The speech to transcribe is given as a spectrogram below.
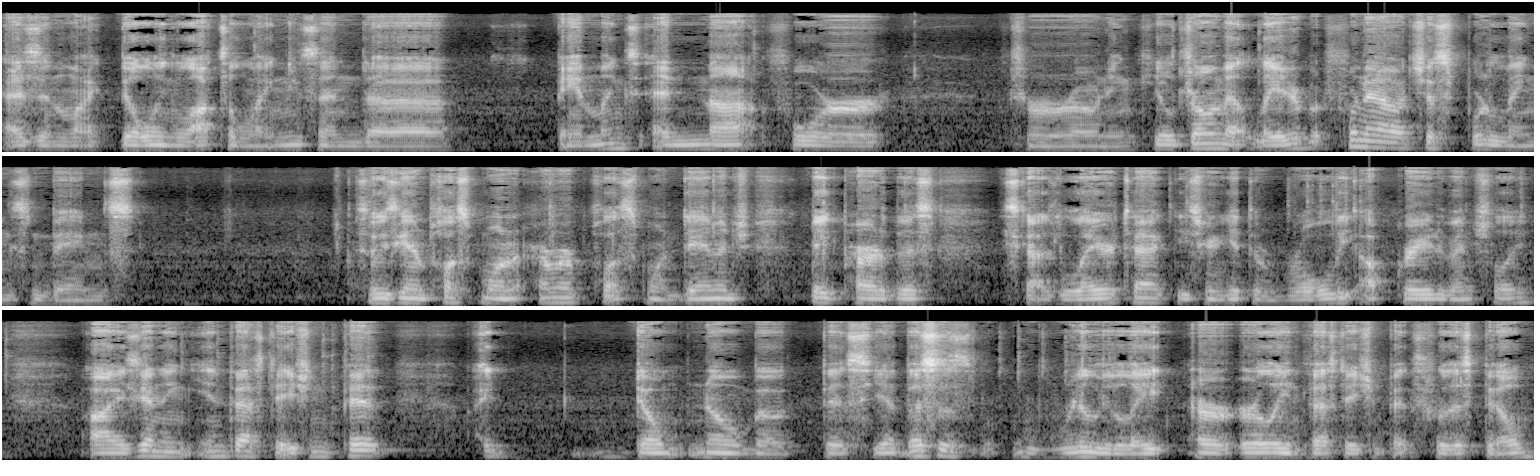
as in like building lots of lings and uh, banelings, and not for droning. He'll drone that later, but for now it's just for lings and banes. So he's getting plus one armor, plus one damage. Big part of this. He's got his lair tech. He's going to get the Rolly upgrade eventually. Uh, he's getting Infestation Pit. I don't know about this yet. This is really late or early Infestation Pits for this build.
